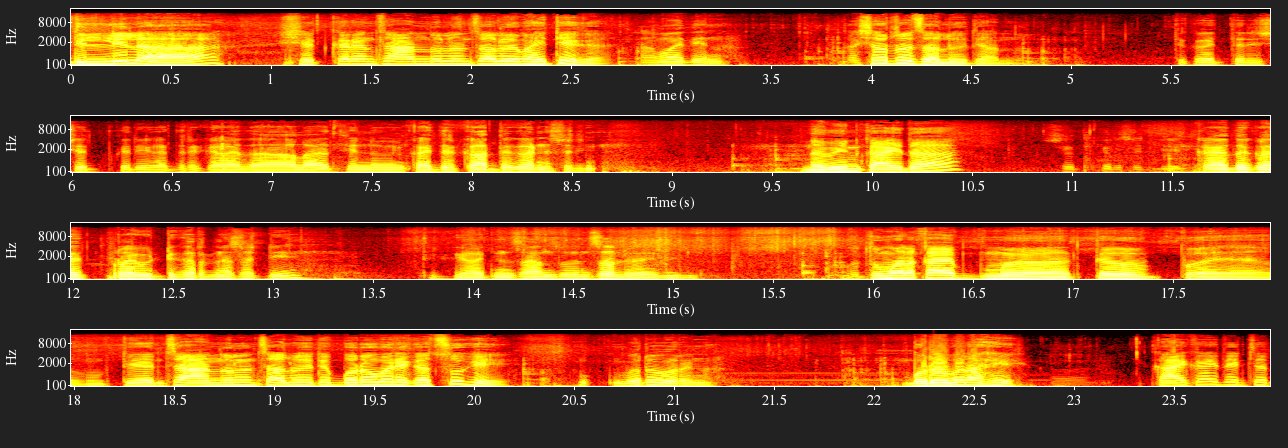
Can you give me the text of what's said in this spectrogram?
दिल्लीला शेतकऱ्यांचं आंदोलन चालू आहे माहिती आहे का? माहिती आहे ना. कशावर चालू आहे ते आंदोलन? ते काहीतरी शेतकरी काहीतरी कायदा आला ते नवीन काहीतरी कायदा काढण्यासाठी. नवीन कायदा? शेतकऱ्यासाठी कायदा काय प्रायव्हेट करण्यासाठी ते त्यांचं आंदोलन चालू आहे मग तुम्हाला काय म, ते प- त्यांचं आंदोलन चालू आहे ते बरोबर आहे का? चूक आहे? बरोबर आहे ना. बरोबर आहे. काय काय त्याच्यात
